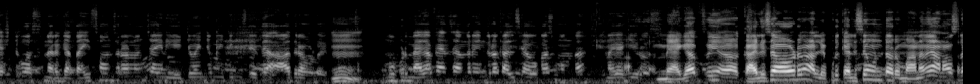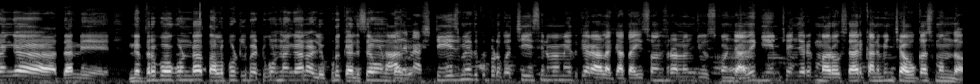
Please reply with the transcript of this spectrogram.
గెస్ట్గా వస్తున్నారు గత ఐదు సంవత్సరాల నుంచి ఆయన ఎటువంటి మీటింగ్స్ అయితే హాజరవ్వలేదు ఇప్పుడు మెగా ఫ్యాన్స్ అందరూ ఇందులో కలిసే అవకాశం ఉందా? మెగా హీరోస్ మెగా ఫి- కలిసి అవడం వాళ్ళు ఎప్పుడు కలిసే ఉంటారు. మనమే అనవసరంగా దాన్ని నిద్రపోకుండా తలపొట్లు పెట్టుకుంటున్నాం కానీ వాళ్ళు ఎప్పుడు కలిసే ఉంటారు. నా స్టేజ్ మీదకి ఇప్పుడు వచ్చి ఈ సినిమా మీదకి రాలే? గత ఐదు సంవత్సరాల నుంచి చూసుకోండి. అదే గేమ్ చేంజర్కి మరొకసారి కనిపించే అవకాశం ఉందా?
